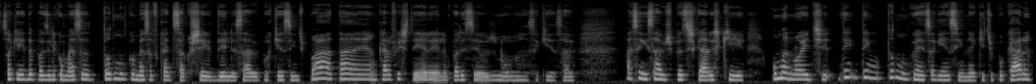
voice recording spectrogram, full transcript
Só que aí depois ele começa. Todo mundo começa a ficar de saco cheio dele, sabe? Porque assim, tipo, ah, tá, é um cara festeiro, ele apareceu de novo, não sei o que, sabe? Assim, sabe? Tipo, esses caras que uma noite. Tem, tem, todo mundo conhece alguém assim, né? Que tipo, o cara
